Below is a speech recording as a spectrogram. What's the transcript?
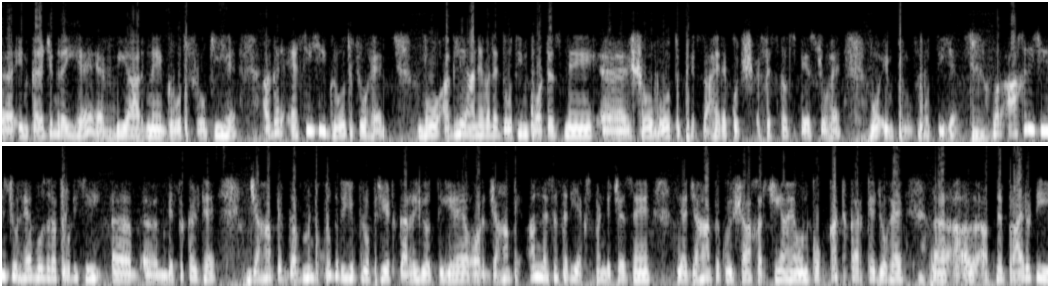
इंकरेजिंग रही है। एफबीआर ने ग्रोथ शो की है। अगर ऐसी ही ग्रोथ जो है वो अगले आने वाले दो तीन क्वार्टर्स में शो हो तो फिर ज़ाहिर है कुछ फ़िज़िकल स्पेस जो है वो इम्प्रूव होती है हम्म। और आखिरी चीज़ जो है वो जरा थोड़ी सी डिफ़िकल्ट है जहाँ पे गवर्नमेंट खुद रीअप्रोप्रिएट कर रही होती है और जहाँ पे अननेसेसरी एक्सपेंडिचर्स हैं या जहाँ पे कोई शाह खर्चियाँ हैं उनको कट करके जो है अपने प्रायोरिटी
